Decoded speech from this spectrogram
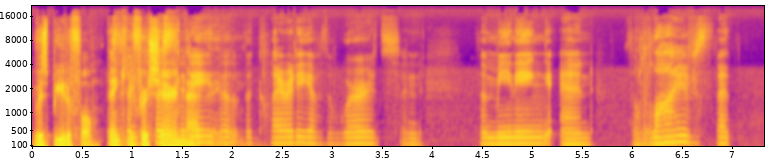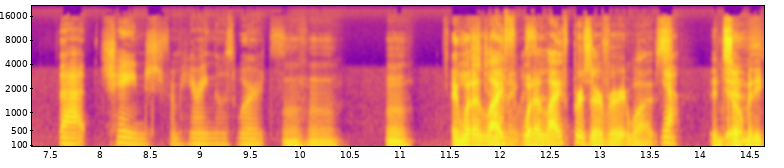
it was beautiful. the Thank you for sharing that. The, the clarity of the words and the meaning and the lives that that changed from hearing those words. Mm-hmm. Mm. And what a life what a sung. life preserver it was. Yeah. In so many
